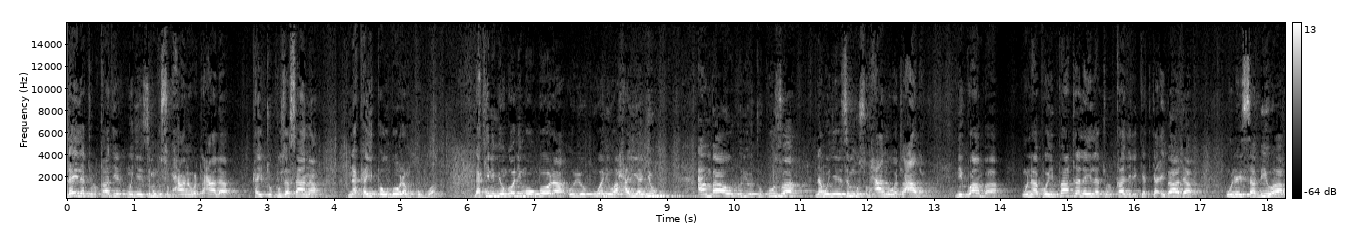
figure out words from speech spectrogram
Lailatul Qadr Mwenyezi Mungu Subhanahu wa Ta'ala kaitukuza sana na kaipa ubora mkubwa. Lakini miongoni mwa ubora uliokuwa ni wa hali ya juu ambao uliotukuzwa na Mwenyezi Mungu Subhanahu wa Ta'ala ni kwamba unapoipata Lailatul Qadr katika ibada unahesabiwa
